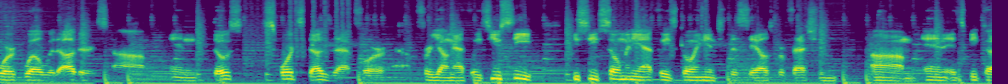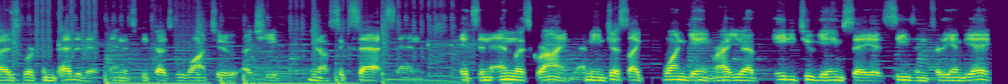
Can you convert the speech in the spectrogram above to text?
work well with others. Um, and those sports does that for for young athletes. You see you see so many athletes going into the sales profession. Um, and it's because we're competitive and it's because we want to achieve you know success and it's an endless grind i mean just like one game right you have 82 games say a season for the nba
